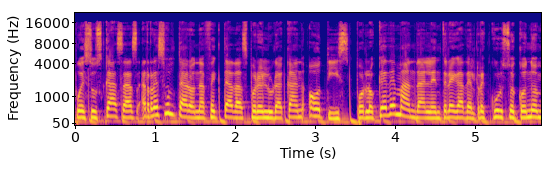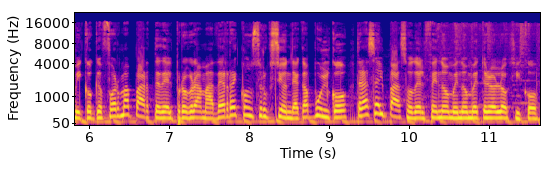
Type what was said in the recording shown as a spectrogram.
pues sus casas resultaron afectadas por el huracán Otis, por lo que demandan la entrega del recurso económico que forma parte del programa de reconstrucción de Acapulco tras el paso del fenómeno meteorológico.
